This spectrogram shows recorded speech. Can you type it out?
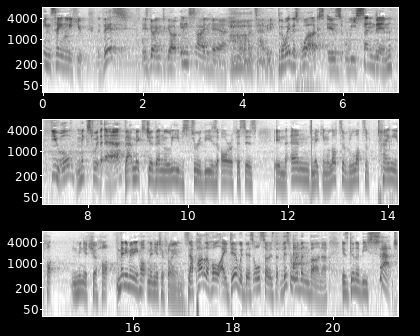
insanely huge. This is going to go inside here. Oh, it's heavy. So the way this works is we send in fuel mixed with air. That mixture then leaves through these orifices in the end, making lots of lots of tiny hot miniature hot, many, many hot miniature flames. Now, part of the whole idea with this also is that this ribbon burner is gonna be sat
